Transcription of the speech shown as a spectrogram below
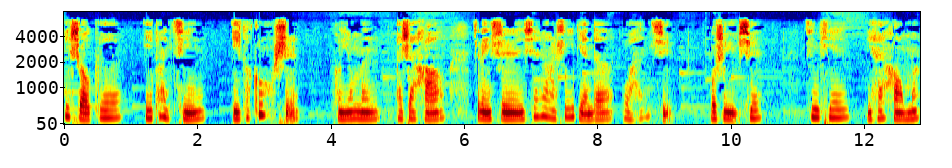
一首歌，一段情，一个故事。朋友们，晚上好，这里是先月二十一点的晚安曲，我是雨轩。今天你还好吗？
